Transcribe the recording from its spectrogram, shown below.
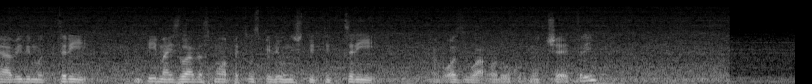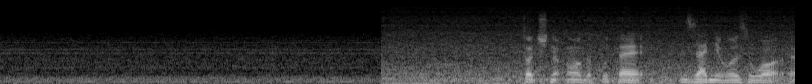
Evo vidimo tri dima, izgleda da smo opet uspjeli uništiti tri vozila od ukupno četiri. Točno ovoga puta je zadnje vozilo e,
